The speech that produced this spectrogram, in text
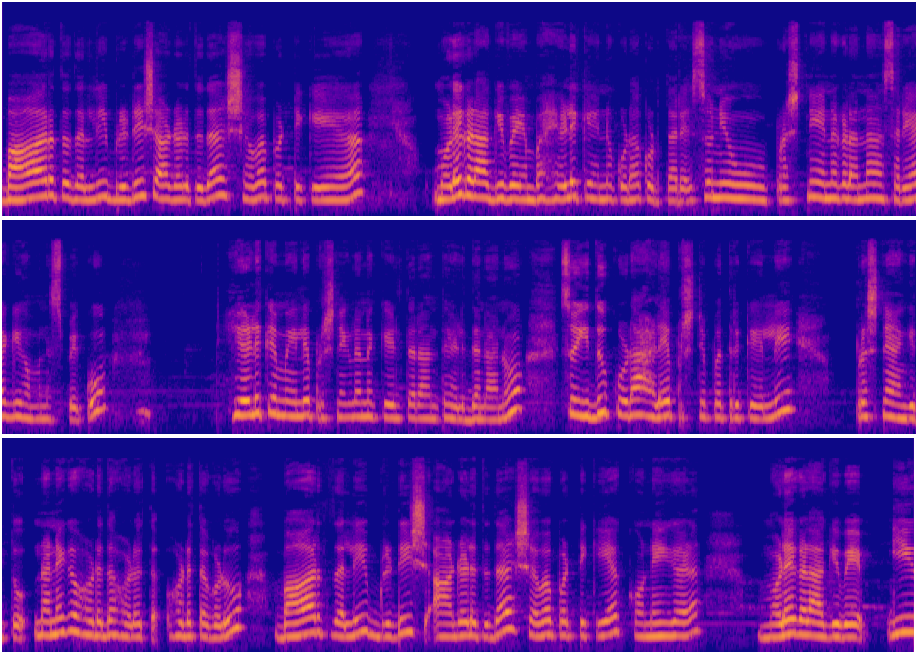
ಭಾರತದಲ್ಲಿ ಬ್ರಿಟಿಷ್ ಆಡಳಿತದ ಶವಪಟ್ಟಿಕೆಯ ಮೊಳೆಗಳಾಗಿವೆ ಎಂಬ ಹೇಳಿಕೆಯನ್ನು ಕೂಡ ಕೊಡ್ತಾರೆ. ಸೊ ನೀವು ಪ್ರಶ್ನೆಯನ್ನುಗಳನ್ನು ಸರಿಯಾಗಿ ಗಮನಿಸಬೇಕು. ಹೇಳಿಕೆ ಮೇಲೆ ಪ್ರಶ್ನೆಗಳನ್ನು ಕೇಳ್ತಾರ ಅಂತ ಹೇಳಿದ್ದೆ ನಾನು. ಸೊ ಇದು ಕೂಡ ಹಳೆ ಪ್ರಶ್ನೆ ಪತ್ರಿಕೆಯಲ್ಲಿ ಪ್ರಶ್ನೆ ಆಗಿತ್ತು. ನನಗೆ ಹೊಡೆದ ಹೊಡೆತ, ಹೊಡೆತಗಳು ಭಾರತದಲ್ಲಿ ಬ್ರಿಟಿಷ್ ಆಡಳಿತದ ಶವಪಟ್ಟಿಕೆಯ ಕೊನೆಗಳ ಮೊಳೆಗಳಾಗಿವೆ. ಈ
